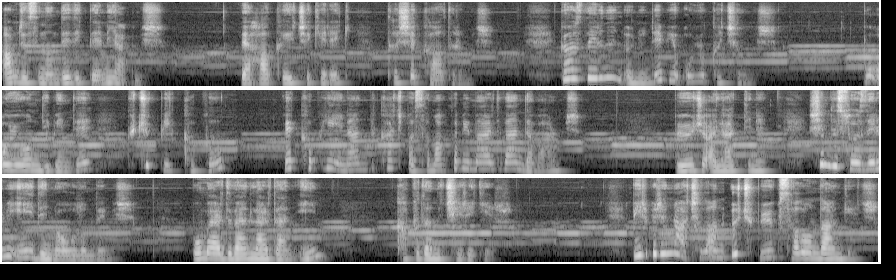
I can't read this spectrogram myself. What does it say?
amcasının dediklerini yapmış ve halkayı çekerek taşı kaldırmış. Gözlerinin önünde bir oyuk açılmış. Bu oyuğun dibinde küçük bir kapı ve kapıya inen birkaç basamaklı bir merdiven de varmış. Büyücü Alaaddin'e şimdi sözlerimi iyi dinle oğlum demiş. Bu merdivenlerden in, kapıdan içeri gir. Birbirine açılan üç büyük salondan geç.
